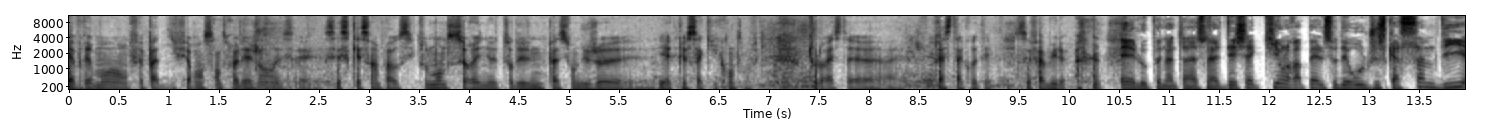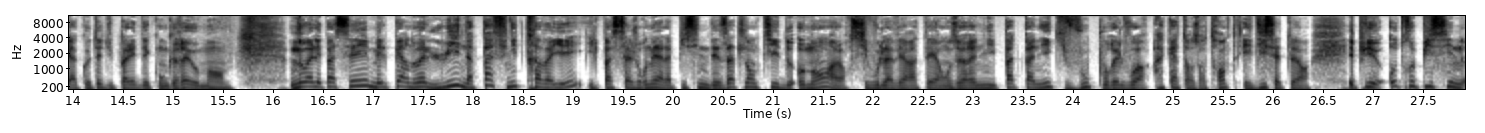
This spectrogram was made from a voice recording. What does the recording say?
a vraiment, on fait pas de différence entre les gens et c'est ce qui est sympa aussi. Tout le monde se réunit autour d'une passion du jeu et il n'y a que ça qui compte en fait. Tout le reste euh, reste à côté. C'est fabuleux. Et l'Open international d'échecs qui, on le rappelle, se déroule jusqu'à samedi à côté du Palais des Congrès au Mans. Noël est passé, mais le Père Noël, lui, n'a pas fini de travailler. Il passe sa journée à la piscine des Atlantides au Mans. Alors, si vous l'avez raté à 11h30, pas de panique. Vous pourrez le voir à 14h30 et 17h. Et puis, autre piscine,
